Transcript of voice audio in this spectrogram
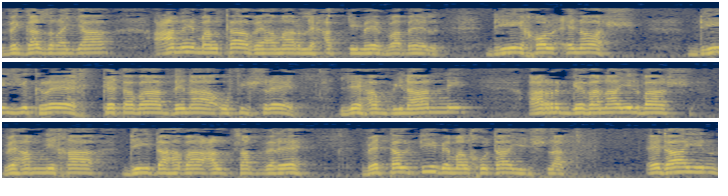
וגזריה, ענה מלכה ואמר לחכימי בבל, די כל אנוש, די יקרה כתבה דנה ופשרה, יהבינני, ארגבנה ילבש, והמניחה די דהבה על צוורה, ותלתי במלכותה ישלט. עדיין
